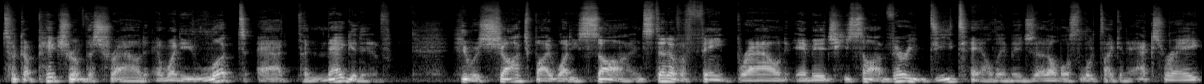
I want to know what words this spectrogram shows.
took a picture of the shroud, and when he looked at the negative, he was shocked by what he saw. Instead of a faint brown image, he saw a very detailed image that almost looked like an x ray.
